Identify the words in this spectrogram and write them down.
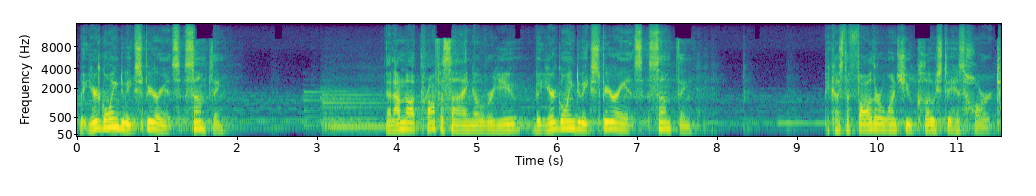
But you're going to experience something. And I'm not prophesying over you, but you're going to experience something because the Father wants you close to his heart.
